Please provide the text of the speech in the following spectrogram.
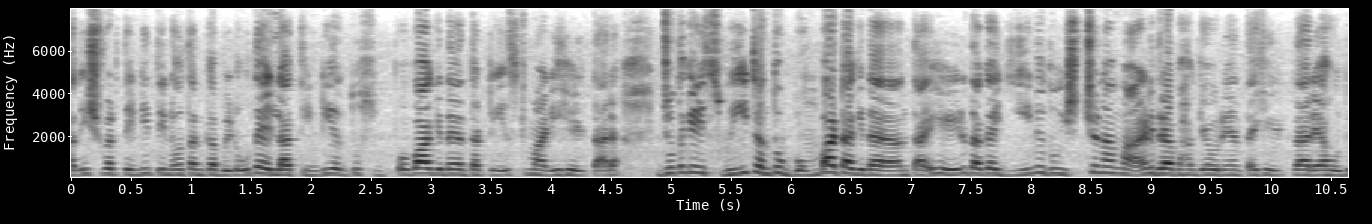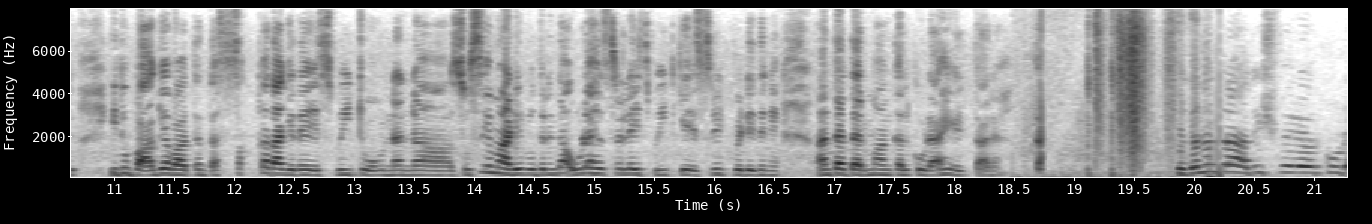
ಆದೀಶ್ವರ್ ತಿಂಡಿ ತಿನ್ನೋ ತನಕ ಬಿಡುವುದೇ ಇಲ್ಲ. ತಿಂಡಿ ಅಂತೂ ಸೂಪರ್ವಾಗಿದೆ ಅಂತ ಟೇಸ್ಟ್ ಮಾಡಿ ಹೇಳ್ತಾರೆ. ಜೊತೆಗೆ ಈ ಸ್ವೀಟ್ ಅಂತೂ ಬೊಂಬಾಟಾಗಿದೆ ಅಂತ ಹೇಳಿದಾಗ, ಏನಿದು ಇಷ್ಟು ಚೆನ್ನಾಗಿ ಮಾಡಿದ್ರೆ ಭಾಗ್ಯ ಅವ್ರೆ ಅಂತ ಹೇಳ್ತಾರೆ. ಹೌದು, ಇದು ಭಾಗ್ಯವಾದಂಥ ಅಂತ ಸಕ್ಕತ್ತಾಗಿದೆ ಈ ಸ್ವೀಟು ನನ್ನ ಸೊಸೆ ಮಾಡಿರೋದ್ರಿಂದ ಅವಳ ಹೆಸರಲ್ಲೇ ಈ ಸ್ವೀಟ್ಗೆ ಹೆಸರಿಟ್ಬಿಟ್ಟಿದ್ದೀನಿ ಅಂತ ಧರ್ಮ ಅಂಕಲ್ ಕೂಡ ಹೇಳ್ತಾರೆ. ತದನಂತರ ಆದೇಶ್ವರಿ ಅವರು ಕೂಡ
